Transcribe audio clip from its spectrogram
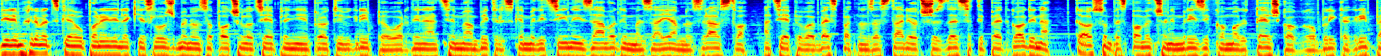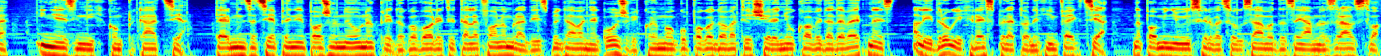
Diljem Hrvatske u ponedjeljak je službeno započelo cijepljenje protiv gripe u ordinacijama obiteljske medicine i zavodima za javno zdravstvo, a cijepivo je besplatno za starije od 65 godina te osobe s povećanim rizikom od teškog oblika gripe i njezinih komplikacija. Termin za cijepljenje poželjno je unaprijed dogovoriti telefonom radi izbjegavanja gužvi koje mogu pogodovati širenju COVID-19, ali i drugih respiratornih infekcija, napominju iz Hrvatskog zavoda za javno zdravstvo.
